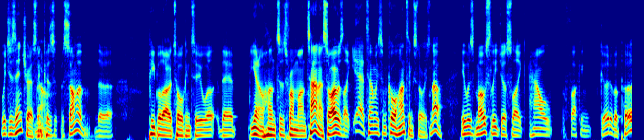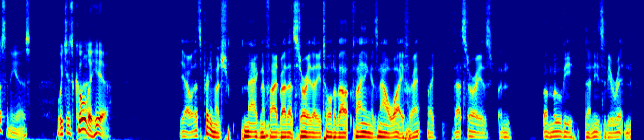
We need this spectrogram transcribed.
which is interesting No. because some of the people I was talking to, well, they're you know hunters from Montana. So I was like, yeah, tell me some cool hunting stories. No, it was mostly just like how fucking good of a person he is, which is cool to hear. yeah. Well, that's pretty much magnified by that story that he told about finding his now wife. Right? Like that story is an, a movie that needs to be written,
